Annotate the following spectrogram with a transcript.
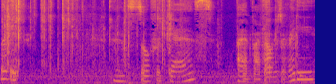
Love it. And so for gas, I had $5 already.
